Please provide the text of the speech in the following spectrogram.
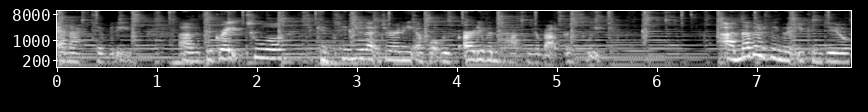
and activities. Um, it's a great tool to continue that journey of what we've already been talking about this week. Another thing that you can do,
